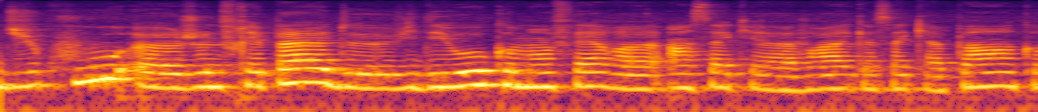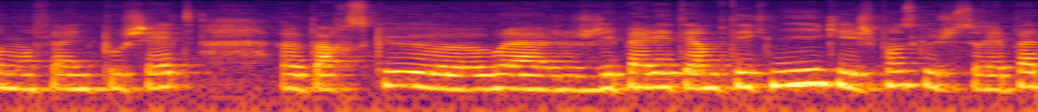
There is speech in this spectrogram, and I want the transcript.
Du coup, euh, je ne ferai pas de vidéo comment faire euh, un sac à vrac, un sac à pain, comment faire une pochette, euh, parce que voilà, j'ai pas les termes techniques et je pense que je ne serai pas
